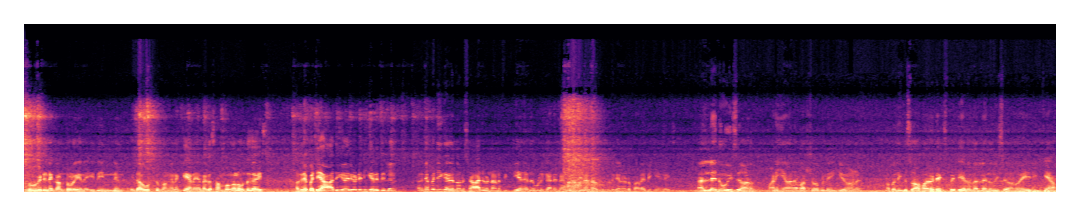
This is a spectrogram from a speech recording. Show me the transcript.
ഫ്ലൂയിഡിനെ കൺട്രോൾ ചെയ്യുന്നത്. ഇത് ഇന്നും ഇത് ഔട്ടും അങ്ങനെയൊക്കെയാണ്. എന്തൊക്കെ സംഭവങ്ങളുണ്ട് ഗൈസ് അതിനെപ്പറ്റി ആധികാരികമായിട്ട് എനിക്കറിയത്തില്ല. അതിനെപ്പറ്റി അറിയുന്നതുകൊണ്ട് ഷാരുകൊണ്ടാണ് ഫിറ്റ് ചെയ്യാൻ നേരത്തെ പുള്ളിക്കാരെല്ലാം കൃത്യമായിട്ട് പുള്ളിക്കാരോട് പറയിപ്പിക്കാൻ കഴിയും നല്ല നോയ്സ് കാണും പണിയാണ് വർക്ക്ഷോപ്പിൽ നിൽക്കുകയാണ്. അപ്പോൾ നിങ്ങൾക്ക് സ്വാഭാവികമായിട്ട് എക്സ്പെക്ട് ചെയ്യാം നല്ല നോയ്സ് കാണുമായിരിക്കാം.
